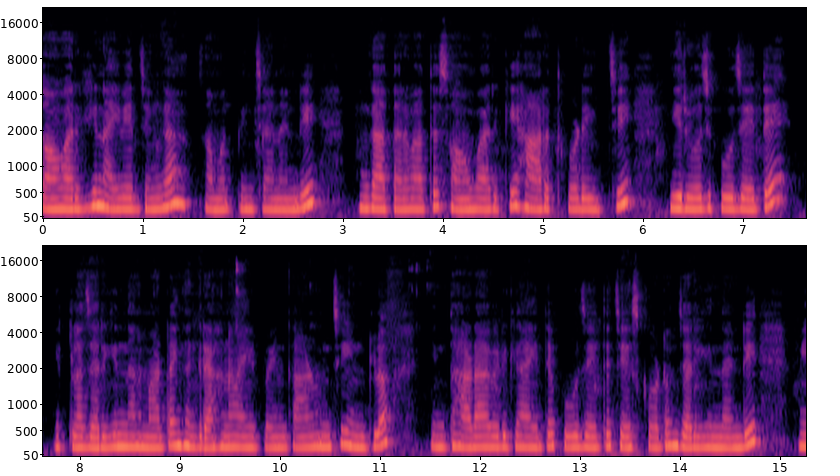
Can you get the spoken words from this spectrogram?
సోమవారికి నైవేద్యంగా సమర్పించానండి. ఇంకా ఆ తర్వాత సోమవారికి హారతి కూడా ఇచ్చి ఈరోజు పూజ అయితే ఇట్లా జరిగిందనమాట. ఇంకా గ్రహణం అయిపోయిన కాడ నుంచి ఇంట్లో ఇంత హడావిడిగా అయితే పూజ అయితే చేసుకోవడం జరిగిందండి. మీ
